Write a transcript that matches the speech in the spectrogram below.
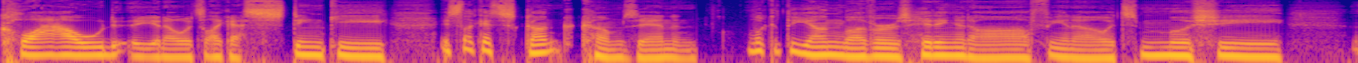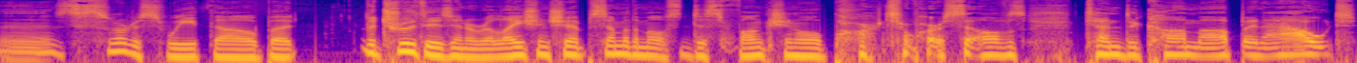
cloud, you know, it's like a stinky, it's like a skunk comes in and look at the young lovers hitting it off, you know, it's mushy. Uh, it's sort of sweet though, but the truth is, in a relationship, some of the most dysfunctional parts of ourselves tend to come up and out.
